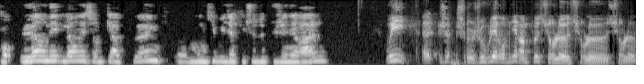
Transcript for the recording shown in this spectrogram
Bon, là, on est, là, on est sur le cas Punk. Euh, Monkey veut dire quelque chose de plus général? Oui, euh, je, je, je voulais revenir un peu sur le, sur le, sur le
